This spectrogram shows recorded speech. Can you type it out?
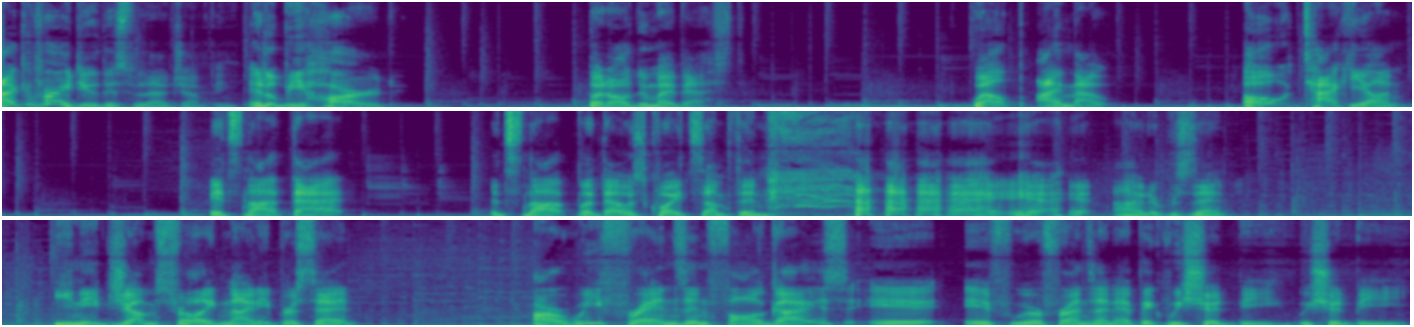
I could probably do this without jumping. It'll be hard, but I'll do my best. Well, I'm out. Oh, Tachyon. It's not that. It's not, but that was quite something. yeah, 100%. You need jumps for like 90%. Are we friends in Fall Guys? If we were friends on Epic, we should be. We should be.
